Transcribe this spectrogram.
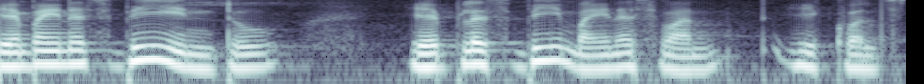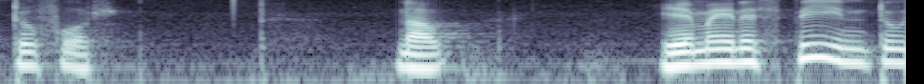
a minus b into a plus b minus 1 equals to 4. Now a minus b into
